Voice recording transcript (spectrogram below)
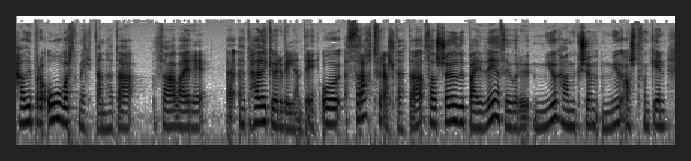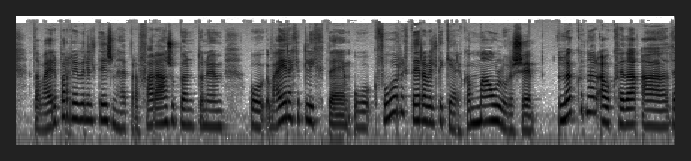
hafði bara óvart meitt hann þetta það væri þetta hefði ekki verið viljandi. Og þrátt fyrir allt þetta þá sögðu bæði að þau voru mjög hamiksum og mjög ástfangin. Þetta væri bara reyfirildi sem hefði bara farað hans úr böndunum og væri ekkert líkt þeim og hvort þeirra vildi gera eitthvað mál úr þessu löggunar ákveða að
